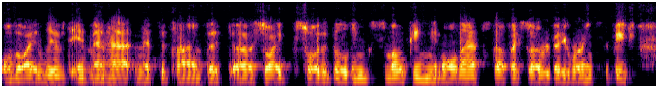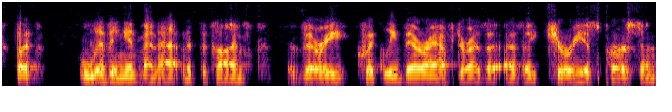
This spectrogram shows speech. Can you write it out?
although I lived in Manhattan at the time, but uh, so I saw the buildings smoking and all that stuff. I saw everybody running to the beach. But living in Manhattan at the time, very quickly thereafter, as a as a curious person,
